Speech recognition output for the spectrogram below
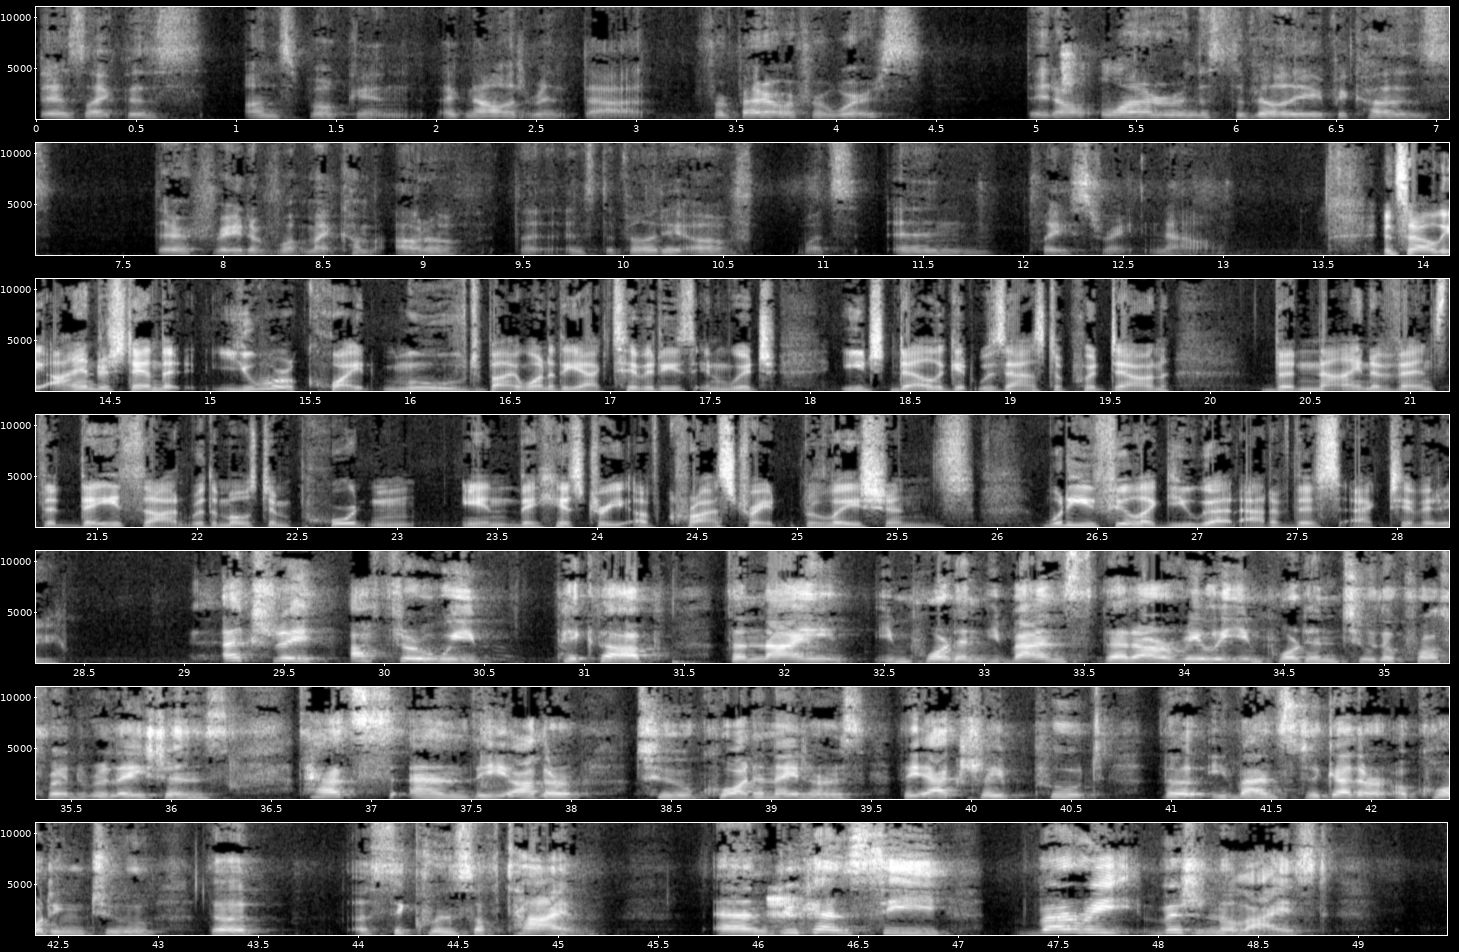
there's like this unspoken acknowledgement that, for better or for worse, they don't want to ruin the stability because they're afraid of what might come out of the instability of what's in place right now. And Sally, I understand that you were quite moved by one of the activities in which each delegate was asked to put down the nine events that they thought were the most important in the history of cross strait relations. What do you feel like you got out of this activity? Actually, after we picked up the nine important events that are really important to the cross-strait relations. Tats and the other two coordinators, they actually put the events together according to the uh, sequence of time. And you can see very visualized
